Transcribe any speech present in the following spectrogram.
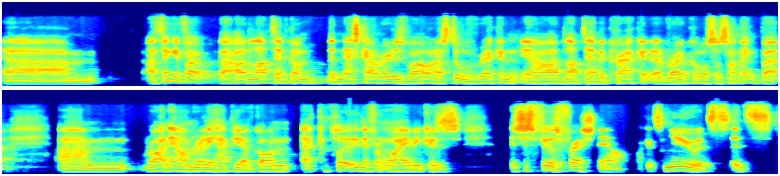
Um, I think if I, I'd love to have gone the NASCAR route as well, and I still reckon, you know, I'd love to have a crack at a road course or something. But um, right now, I'm really happy I've gone a completely different way because it just feels fresh now. Like it's new. It's it's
